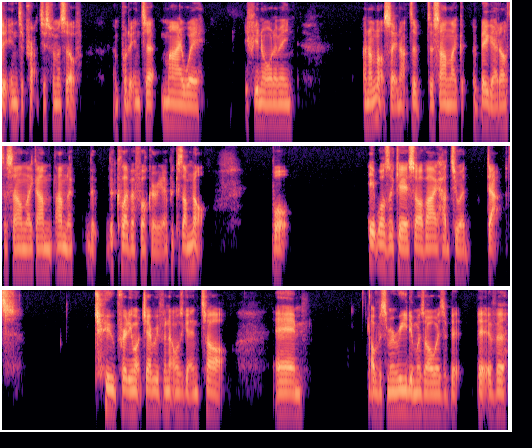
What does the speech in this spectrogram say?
it into practice for myself and put it into my way, if you know what I mean. And I'm not saying that to, to sound like a big head or to sound like I'm I'm the, the, the clever fucker here because I'm not. But it was a case of I had to adapt to pretty much everything that I was getting taught. Um, obviously, my reading was always a bit bit of a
